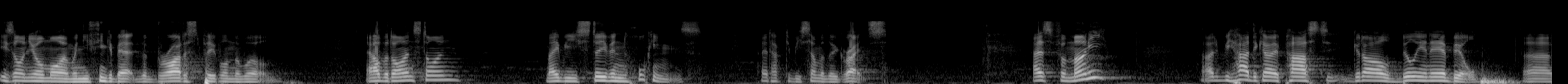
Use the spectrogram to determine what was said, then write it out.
is on your mind when you think about the brightest people in the world? Albert Einstein? Maybe Stephen Hawking's? They'd have to be some of the greats. As for money, it'd be hard to go past good old billionaire Bill uh,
